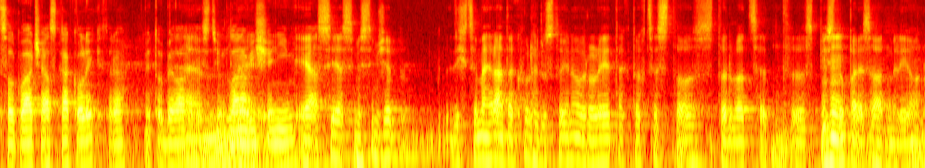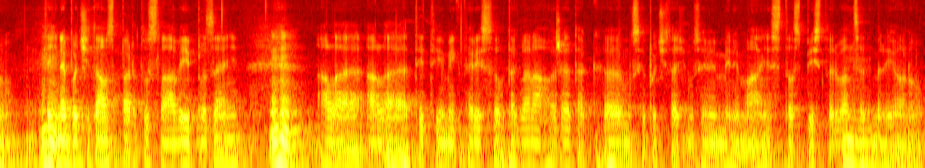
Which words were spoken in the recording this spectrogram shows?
celková částka kolik, která by to byla um, s tímhle navýšením? Já si, já si myslím, že když chceme hrát takovou důstojnou roli, tak to chce 100, 120, mm. spíš 150 mm. milionů. Teď mm. nepočítám Spartu, Slávy, Plzeň, mm. ale, ale ty týmy, které jsou takhle nahoře, tak eh, musí počítat, že musí mít minimálně 100, spíš 120 mm. milionů.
